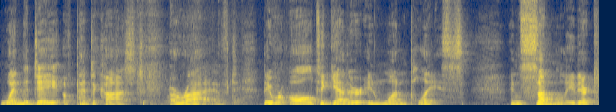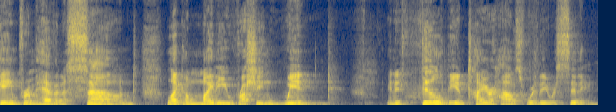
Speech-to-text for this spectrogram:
When the day of Pentecost arrived, they were all together in one place. And suddenly there came from heaven a sound like a mighty rushing wind, and it filled the entire house where they were sitting.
